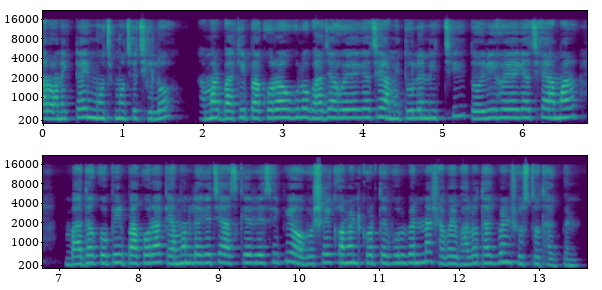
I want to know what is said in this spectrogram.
আর অনেকটাই মুচমুচে ছিল। আমার বাকি পাকোড়াওগুলো ভাজা হয়ে গেছে, আমি তুলে নিচ্ছি। তৈরি হয়ে গেছে আমার বাঁধাকপির পাকোড়া। কেমন লেগেছে আজকের রেসিপি অবশ্যই কমেন্ট করতে ভুলবেন না। সবাই ভালো থাকবেন, সুস্থ থাকবেন।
